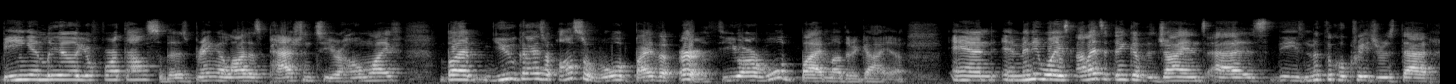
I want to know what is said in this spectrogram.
being in Leo, your fourth house, so there's bringing a lot of this passion to your home life. But you guys are also ruled by the earth. You are ruled by Mother Gaia. And in many ways, I like to think of the giants as these mythical creatures that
